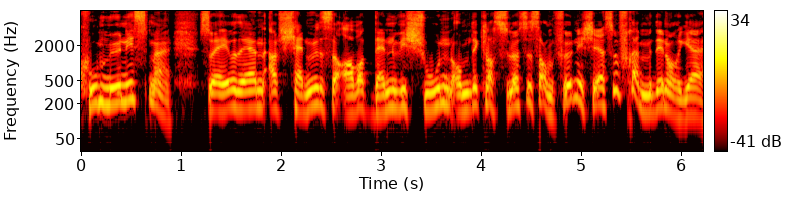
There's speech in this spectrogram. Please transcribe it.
kommunisme, så er jo det en erkjennelse av at den visjonen om det klasseløse samfunn ikke er så fremmed i Norge,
